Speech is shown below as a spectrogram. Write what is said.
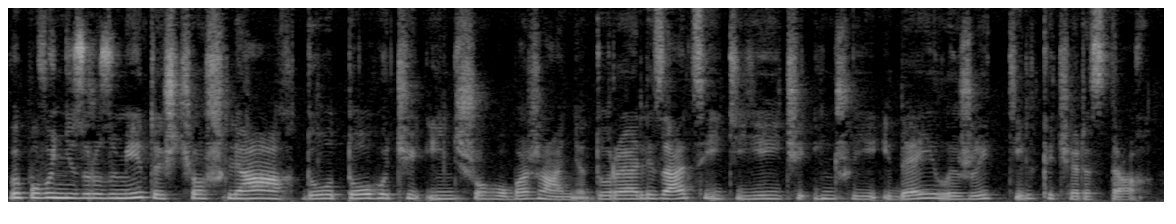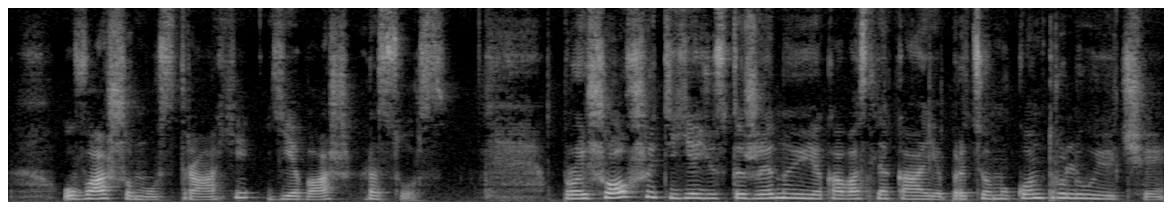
Ви повинні зрозуміти, що шлях до того чи іншого бажання, до реалізації тієї чи іншої ідеї лежить тільки через страх. У вашому страхі є ваш ресурс. Пройшовши тією стежиною, яка вас лякає, при цьому контролюючи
